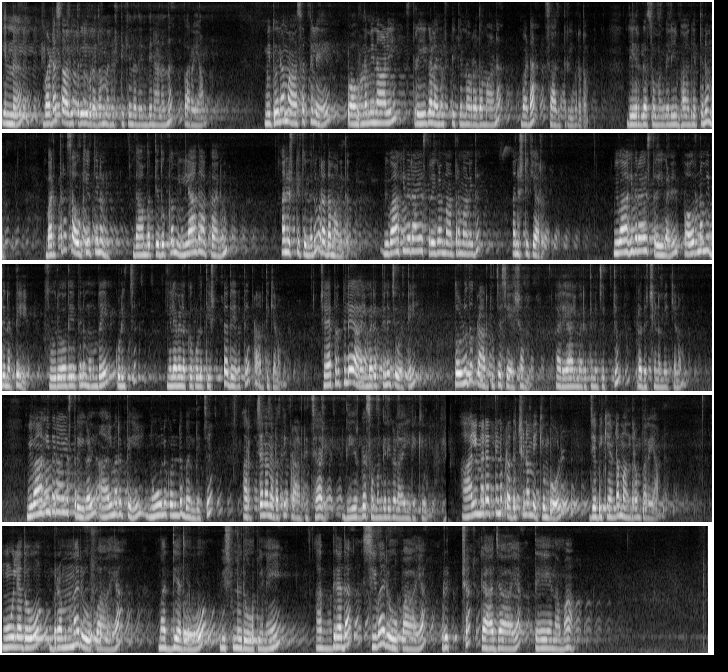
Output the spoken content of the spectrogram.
ഇന്ന് വടസാവിത്രി വ്രതം അനുഷ്ഠിക്കുന്നത് എന്തിനാണെന്ന് പറയാം. മിഥുന മാസത്തിലെ പൗർണമി നാളിൽ സ്ത്രീകൾ അനുഷ്ഠിക്കുന്ന വ്രതമാണ് വട സാവിത്രി വ്രതം. ദീർഘസുമംഗലി ഭാഗ്യത്തിനും ഭർത്തൃ സൗഖ്യത്തിനും ദാമ്പത്യ ദുഃഖം ഇല്ലാതാക്കാനും അനുഷ്ഠിക്കുന്നൊരു വ്രതമാണിത്. വിവാഹിതരായ സ്ത്രീകൾ മാത്രമാണിത് അനുഷ്ഠിക്കാറ്. വിവാഹിതരായ സ്ത്രീകൾ പൗർണമി ദിനത്തിൽ സൂര്യോദയത്തിന് മുമ്പേ കുളിച്ച് നിലവിളക്ക് കൊളുത്തി ഇഷ്ടദൈവത്തെ പ്രാർത്ഥിക്കണം. ക്ഷേത്രത്തിലെ ആൽമരത്തിന് ചുവട്ടിൽ തൊഴുതു പ്രാർത്ഥിച്ച ശേഷം അരയാൽമരത്തിന് ചുറ്റും പ്രദക്ഷിണം വയ്ക്കണം വിവാഹിതരായ സ്ത്രീകൾ ആൽമരത്തിൽ നൂലുകൊണ്ട് ബന്ധിച്ച് അർച്ചന നടത്തി പ്രാർത്ഥിച്ചാൽ ദീർഘസുമംഗലികളായിരിക്കും. ആൽമരത്തിന് പ്രദക്ഷിണം വയ്ക്കുമ്പോൾ ജപിക്കേണ്ട മന്ത്രം പറയാം. മൂലതോ ബ്രഹ്മരൂപായ മധ്യതോ വിഷ്ണുരൂപിണേ അഗ്രത ശിവരൂപായ വൃക്ഷരാജായ തേ നമ.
